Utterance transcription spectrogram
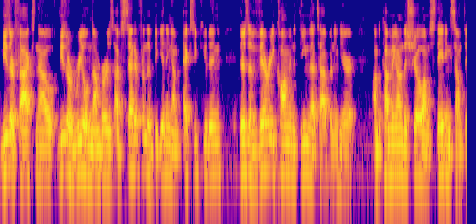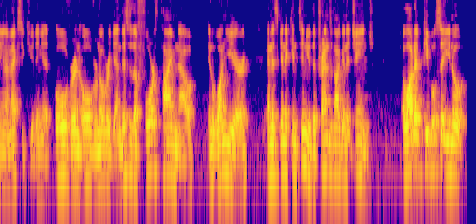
these are facts now. These are real numbers. I've said it from the beginning. I'm executing. There's a very common theme that's happening here. I'm coming on the show. I'm stating something and I'm executing it over and over and over again. This is the fourth time now in one year, and it's going to continue. The trend's not going to change. A lot of people say, you know,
